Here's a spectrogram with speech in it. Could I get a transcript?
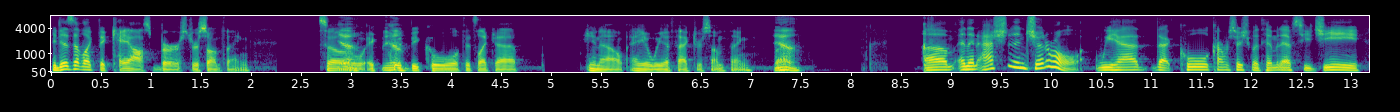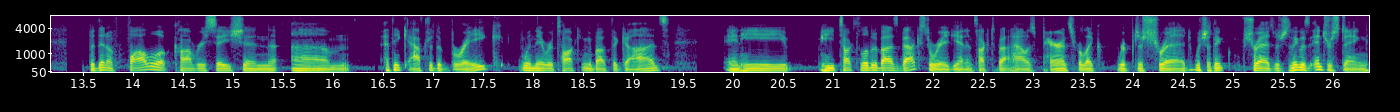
He does have like the chaos burst or something, so Yeah, it yeah. could be cool if it's like a, you know, AOE effect or something. But- yeah. Um, and then Ashton in general, we had that cool conversation with him and FCG, but then a follow up conversation. Um, I think after the break when they were talking about the gods, and he he talked a little bit about his backstory again and talked about how his parents were like ripped to shred, which I think shreds, which I think was interesting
